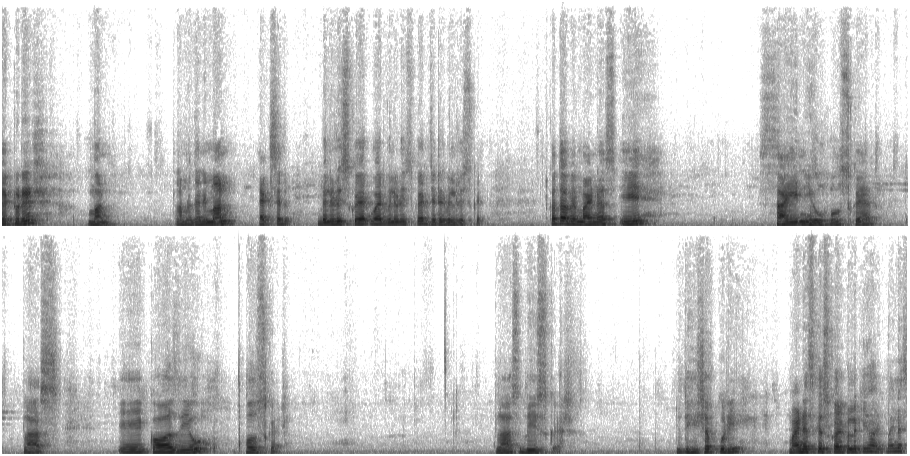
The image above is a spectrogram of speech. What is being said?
ভেক্টরের মান। তাহলে আমরা জানি মান এক্সের ভ্যালুর স্কোয়ার ওয়াই এর ভ্যালুর স্কোয়ার জেড এর ভ্যালুর স্কোয়ার কত হবে minus a sine u whole square plus a cos u whole square plus b square যদি হিসাব করি মাইনাসকে স্কোয়ার করলে কি হয়? মাইনাস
